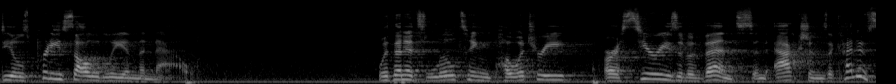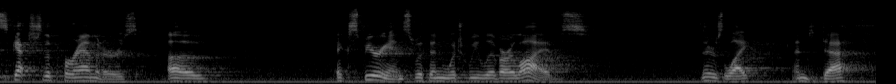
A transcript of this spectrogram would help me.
deals pretty solidly in the now. Within its lilting poetry are a series of events and actions that kind of sketch the parameters of experience within which we live our lives. There's life and death,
